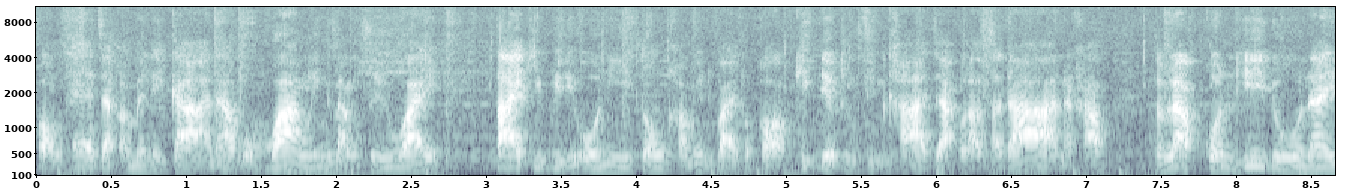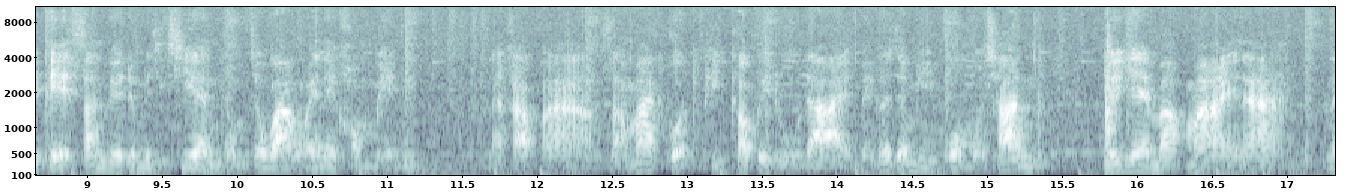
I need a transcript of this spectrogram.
ของแท้จากอเมริกานะ ผมวางลิงก์สั่งซื้อไว้ ใต้คลิปวิดีโอนี้ตรงคำอธิบายประกอบคลิกเดียวถึงสินค้าจาก Lazada นะครับสำหรับคนที่ดูในเพจ Sunway the Magician ผมจะวางไว้ในคอมเมนต์นะครับาสามารถกดคลิกเข้าไปดูได้ มันก็จะมีโปรโมชั่นเยอะแยะมากมายนะใน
